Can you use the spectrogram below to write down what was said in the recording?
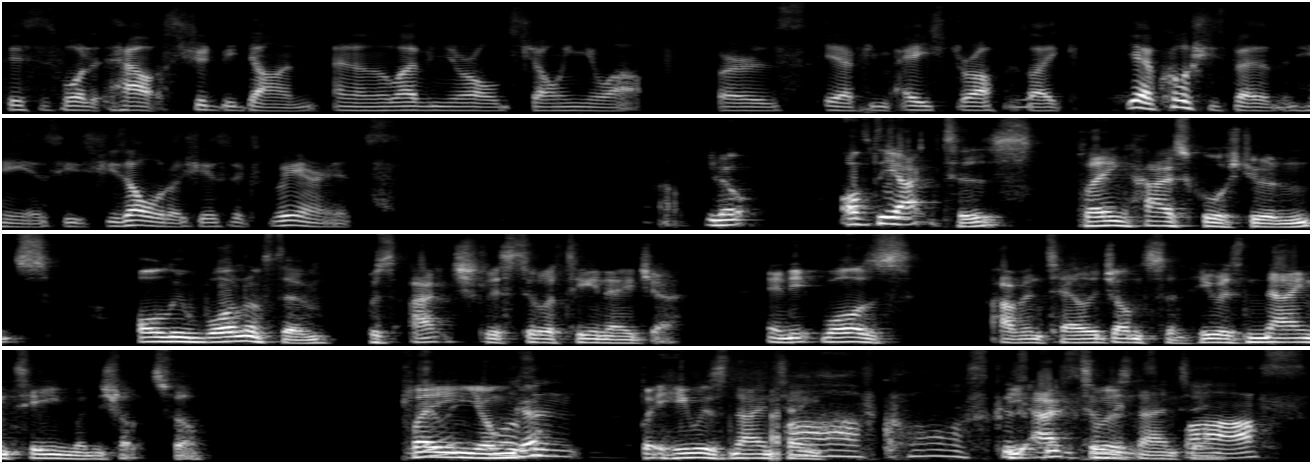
this is what how it should be done, and an 11 year old showing you up. Whereas, yeah, if you aged her up, it's like, yeah, of course she's better than he is. He's she's older. She has experience. Um, you know, of the actors, playing high school students, only one of them was actually still a teenager, and it was Aaron Taylor Johnson. He was 19 when they shot this film, playing younger, but he was 19. Oh, of course, Because the actor was 19. Class,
